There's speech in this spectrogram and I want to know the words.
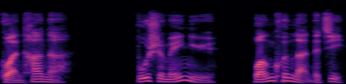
管他呢！不是美女，王坤懒得记。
